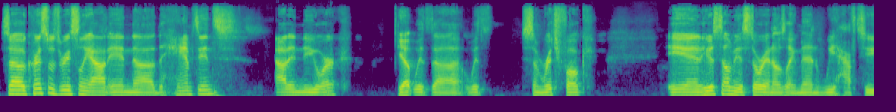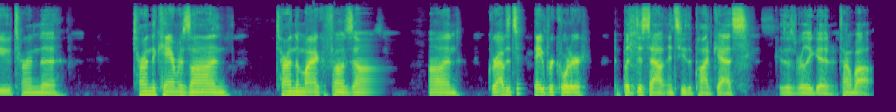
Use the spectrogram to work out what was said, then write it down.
So, Chris was recently out in uh, the Hamptons, out in New York. Yep. With uh, with some rich folk, and he was telling me a story, and I was like, "Man, we have to turn the turn the cameras on, turn the microphones on, on grab the tape recorder, and put this out into the podcast because it was really good. We're talking about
